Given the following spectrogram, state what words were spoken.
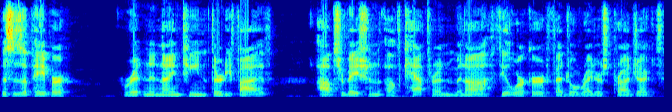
This is a paper written in 1935, observation of Catherine Minna, fieldworker, Federal Writers Project.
